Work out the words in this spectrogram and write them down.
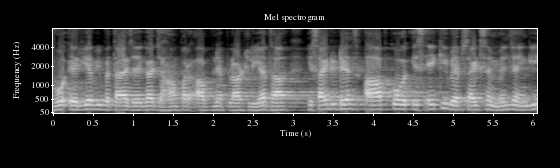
वो एरिया भी बताया जाएगा जहाँ पर आपने प्लाट लिया था। ये सारी डिटेल्स आपको इस एक ही वेबसाइट से मिल जाएँगी।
